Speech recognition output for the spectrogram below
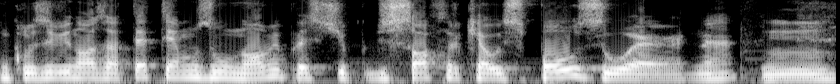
Inclusive, nós até temos um nome para esse tipo de software que é o Spouseware, né? Hum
